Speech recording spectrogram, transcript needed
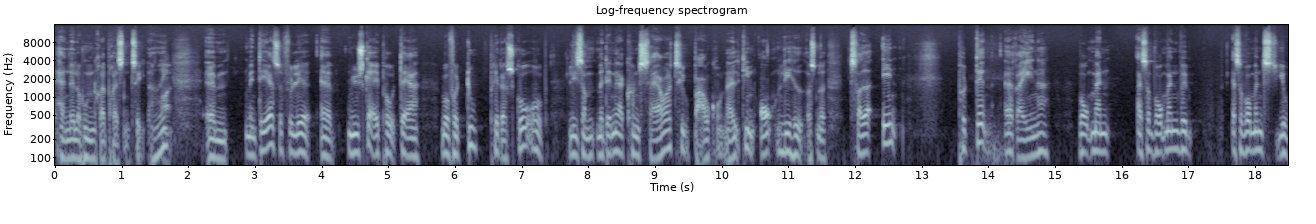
han eller hun repræsenterer. Ikke? Øhm, men det jeg selvfølgelig er nysgerrig på, det er, hvorfor du, Peter Skorup, ligesom med den her konservativ baggrund og al din ordentlighed og sådan noget, træder ind på den arena, hvor man, altså hvor man vil altså hvor man jo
